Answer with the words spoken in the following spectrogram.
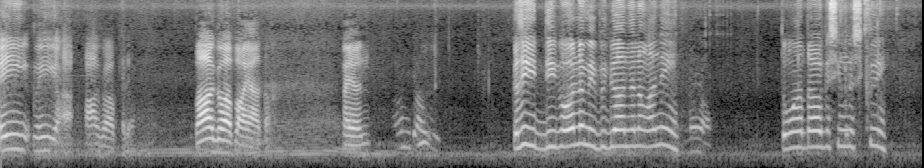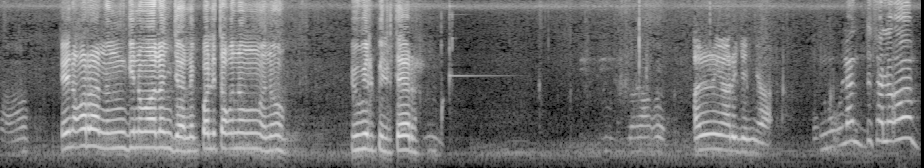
May, may makagawa pa daw. Makagawa pa kaya to? Ngayon? Kasi di ko alam eh, bigla na lang ano eh. Tumatagas yung gas ko eh. Eh nakaraan, ang ginawa lang dyan, nagpalit ako ng ano, fuel filter. Ano nangyari dyan nga? Umuulan doon sa loob.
